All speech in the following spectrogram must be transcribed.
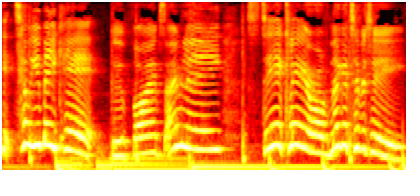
it till you make it. Good vibes only. Steer clear of negativity.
